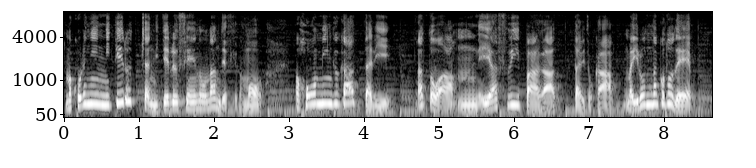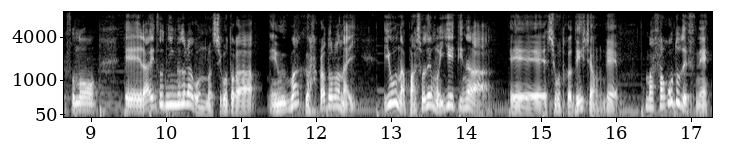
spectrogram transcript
まあ、これに似てるっちゃ似てる性能なんですけども、まあ、ホーミングがあったり、あとは、うん、エアスイーパーがあったりとか、まあ、いろんなことで、その、えー、ライトニングドラゴンの仕事が、えー、うまくはかどらないような場所でもイエティなら、えー、仕事ができちゃうんで、まあ、さほどですね、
